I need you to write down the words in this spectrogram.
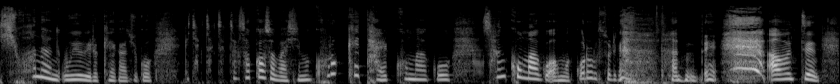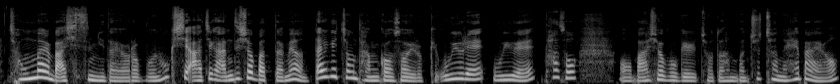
시원한 우유 이렇게 해가지고 이렇게 착착착착 섞어서 마시면 그렇게 달콤하고 상콤하고 어머 꼬르륵 소리가 나는데. 아무튼 정말 맛있습니다 여러분. 혹시 아직 안 드셔봤다면 딸기청 담궈서 이렇게 우유에 우유에 타서 어, 마셔보길 저도 한번 추천을 해봐요.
